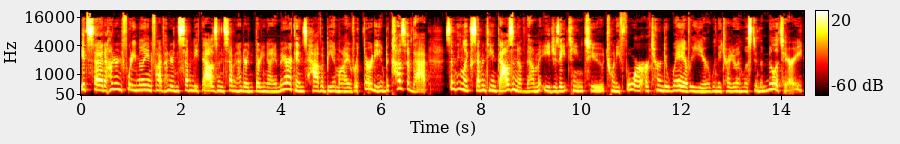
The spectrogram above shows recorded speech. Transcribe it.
it said 140,570,739 Americans have a BMI over 30. And because of that, something like 17,000 of them, ages 18 to 24, are turned away every year when they try to enlist in the military.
